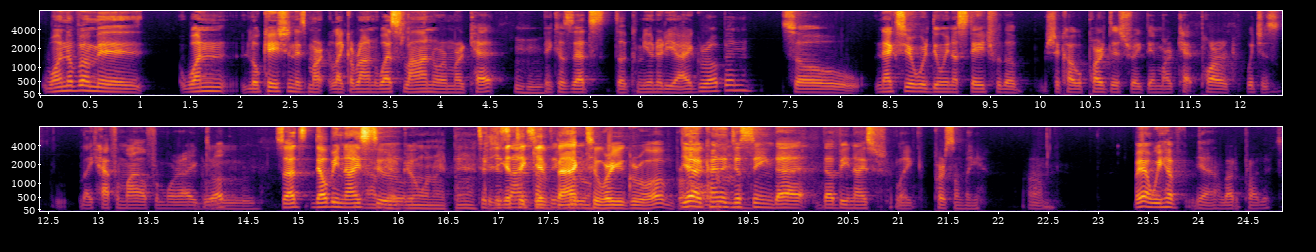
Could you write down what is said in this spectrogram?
One of them is one location is mar- like around West Lawn or Marquette Mhm. because that's the community I grew up in. So next year we're doing a stage for the Chicago Park District in Marquette Park, which is like half a mile from where I grew up. So that's that'll be nice That'd be a to good one right there. to Cause you get to give back new. to where you grew up, bro. yeah kind of just seeing that that'd be nice like personally um but yeah we have yeah a lot of projects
